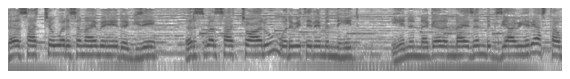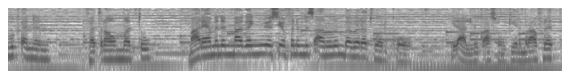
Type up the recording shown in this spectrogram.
ከእርሳቸው ወደ ሰማይ በሄደ ጊዜ እርስ በርሳቸው አሉ፣ ወደ ቤተልሔም እንሂድ፣ ይህንን ነገር እናይ ዘንድ እግዚአብሔር ያስታውቀንን። ፈጥነውም መጡ፣ ማርያምንም አገኙ፣ ዮሴፍንም ሕፃኑንም በበረት ወድቆ ይላል ሉቃስ ወንጌል ምዕራፍ 2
